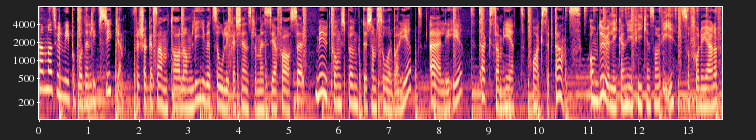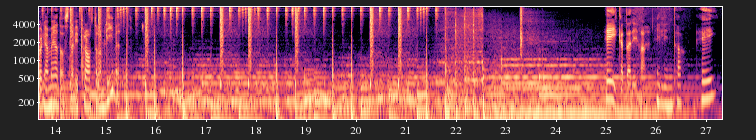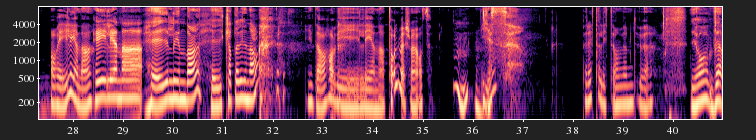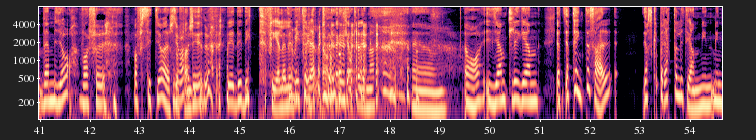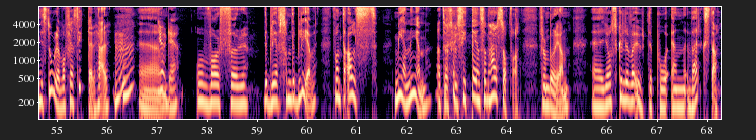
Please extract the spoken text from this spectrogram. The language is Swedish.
Tillsammans vill vi på podden Livscykeln försöka samtala om livets olika känslomässiga faser med utgångspunkter som sårbarhet, ärlighet, tacksamhet och acceptans. Om du är lika nyfiken som vi så får du gärna följa med oss när vi pratar om livet. Hej Katarina! Hej Linda. Hej! Och hej Lena. Hej Lena! Hej Linda, hej Katarina. Idag har vi Lena Tolvers med oss. Mm. Yes! Berätta lite om vem du är. Ja, vem, vem är jag? Varför, varför sitter jag här i Ja, soffan? sitter det? Det, det är ditt fel, eller ditt rätt, Katarina. Ehm, ja, egentligen... Jag, jag tänkte så här, jag ska berätta lite grann min, min historia, varför jag sitter här. Mm. Ehm, Gör det. och varför det blev som det blev. Det var inte alls meningen att jag skulle sitta i en sån här soffa från början. Eh, Jag skulle vara ute på en verkstad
